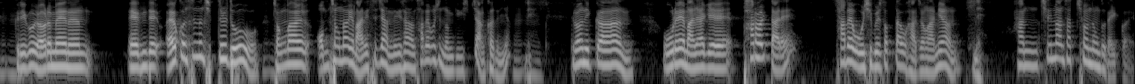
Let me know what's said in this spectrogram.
음. 그리고 여름에는 예, 근데 에어컨 쓰는 집들도 정말 엄청나게 많이 쓰지 않는 이상 450 넘기기 쉽지 않거든요. 음, 네. 음. 그러니까 올해 만약에 8월 달에 450을 썼다고 가정하면 네. 한 7만 4천 원 정도 낼 거예요.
